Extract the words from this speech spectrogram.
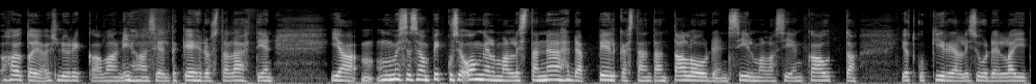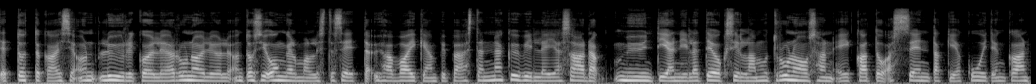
hautajaislyrikkaa, vaan ihan sieltä kehdosta lähtien. Ja mun mielestä se on pikkusen ongelmallista nähdä pelkästään tämän talouden silmälasien kautta jotkut kirjallisuuden lajit, että totta kai se on lyyrikoille ja runoilijoille on tosi ongelmallista se, että yhä vaikeampi päästä näkyville ja saada myyntiä niillä teoksillaan, mutta runoushan ei katoa sen takia kuitenkaan.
